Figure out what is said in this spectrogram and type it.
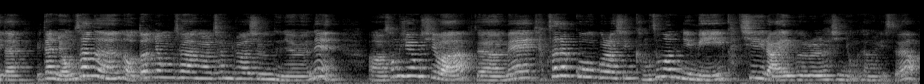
설명입니다. 일단 영상은 어떤 영상을 참조하시면 되냐면은 어, 성시경 씨와 그 다음에 작사 작곡을 하신 강승원 님이 같이 라이브를 하신 영상이 있어요.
